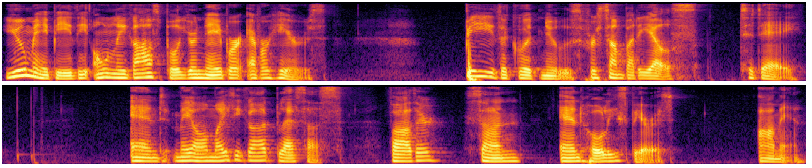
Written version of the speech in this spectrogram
you may be the only gospel your neighbor ever hears. Be the good news for somebody else today. And may Almighty God bless us, Father, Son, and Holy Spirit. Amen.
